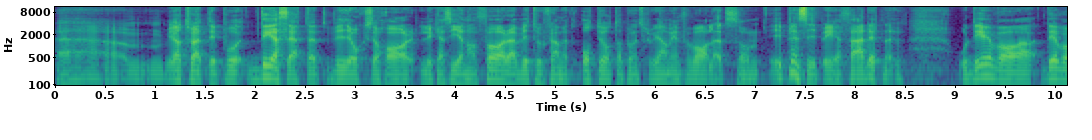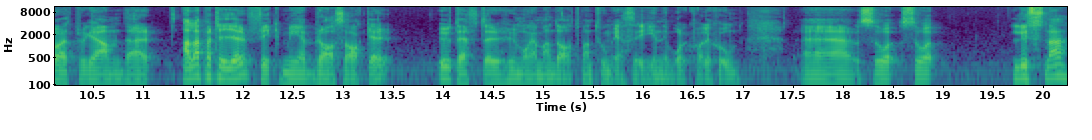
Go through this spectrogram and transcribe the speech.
Ehm, jag tror att det är på det sättet vi också har lyckats genomföra. Vi tog fram ett 88-punktsprogram inför valet som i princip är färdigt nu. Och det var, det var ett program där alla partier fick med bra saker utefter hur många mandat man tog med sig in i vår koalition. Eh, så, så lyssna,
